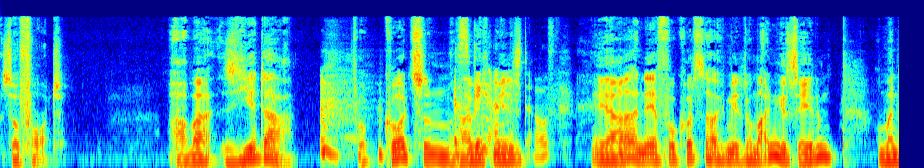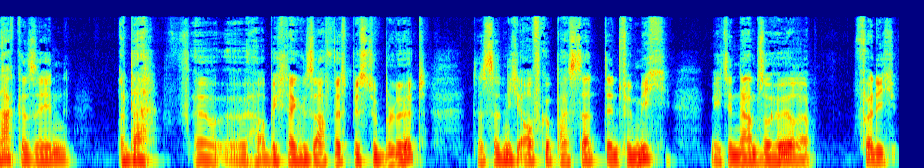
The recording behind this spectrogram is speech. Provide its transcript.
sofort. Aber siehe da, vor kurzem habe ich mir ja, nee, vor kurzem habe ich mir das nochmal angesehen und mal nachgesehen und da äh, habe ich dann gesagt, was bist du blöd, dass er nicht aufgepasst hat. Denn für mich, wenn ich den Namen so höre, völlig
